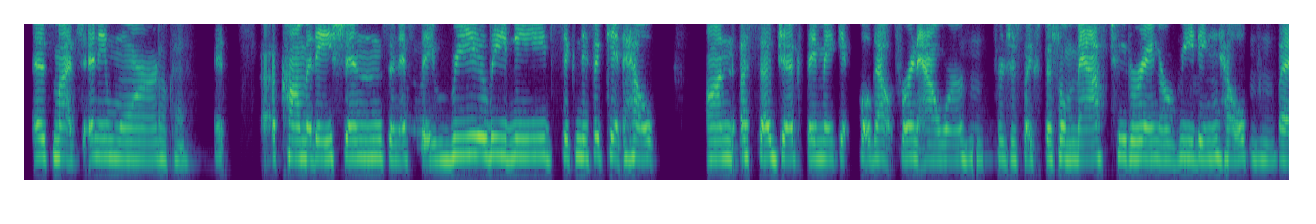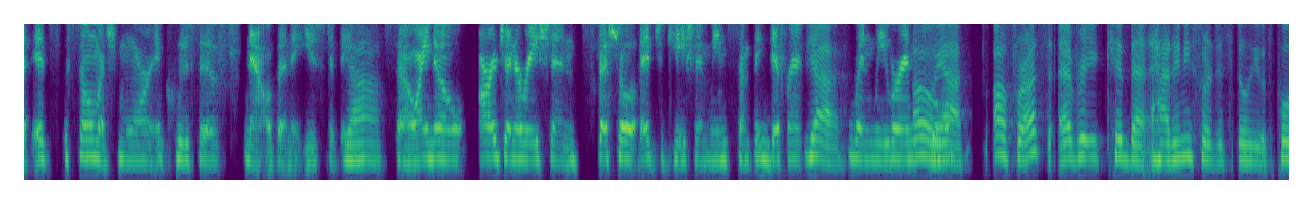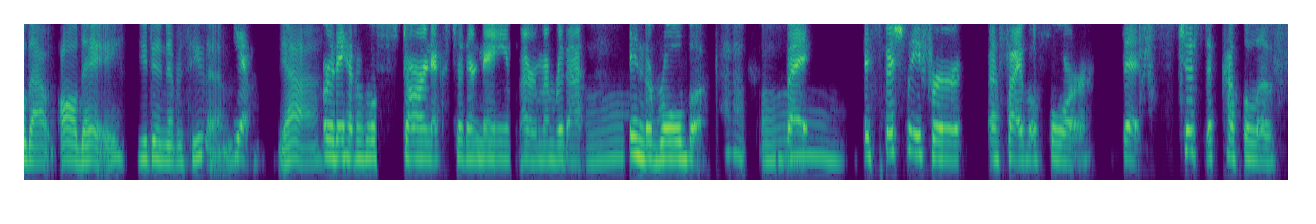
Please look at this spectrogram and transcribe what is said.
as much anymore. Okay. It's accommodations. And if they really need significant help on a subject, they may get pulled out for an hour Mhm. for just like special math tutoring or reading help. Mhm. But it's so much more inclusive now than it used to be. Yeah. So I know our generation, special education means something different Yeah. when we were in Oh, school. yeah. Oh, for us, every kid that had any sort of disability was pulled out all day. You didn't ever see them. Yeah. Yeah. Or they had a little star next to their name. I remember that Oh. in the roll book, oh. especially for a 504. That's just a couple of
